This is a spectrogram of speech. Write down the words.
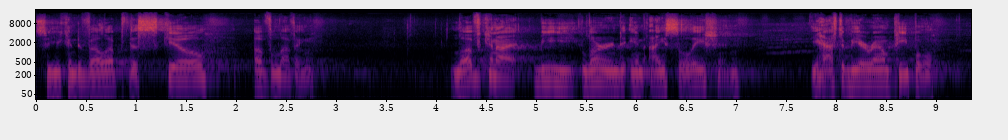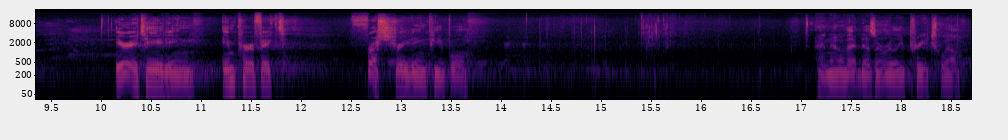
so you can develop the skill of loving. Love cannot be learned in isolation. You have to be around people, irritating, imperfect, frustrating people. I know that doesn't really preach well.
